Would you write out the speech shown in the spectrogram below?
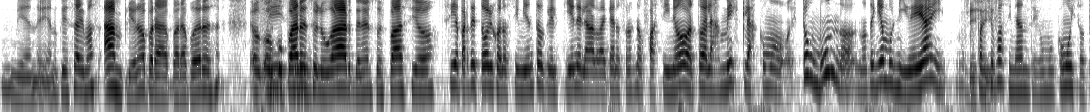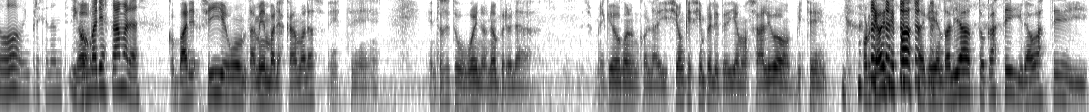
Bien, de bien, que sabe más amplio, ¿no? Para, para poder o- Sí, ocupar sí. su lugar, tener su espacio. Sí, aparte todo el conocimiento que él tiene, la verdad que a nosotros nos fascinó ver todas las mezclas, como es todo un mundo, no teníamos ni idea y me Sí, pareció sí. fascinante, como cómo hizo todo, impresionante. Y No. con varias cámaras. Con varias, sí, hubo también varias cámaras, este, entonces estuvo bueno, ¿no? Pero la, me quedo con, con la edición que siempre le pedíamos algo, ¿viste? Porque a veces pasa que en realidad tocaste y grabaste y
